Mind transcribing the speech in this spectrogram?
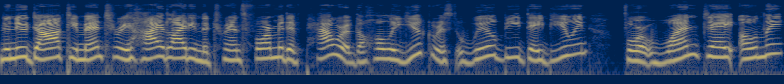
The new documentary highlighting the transformative power of the Holy Eucharist will be debuting for one day only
